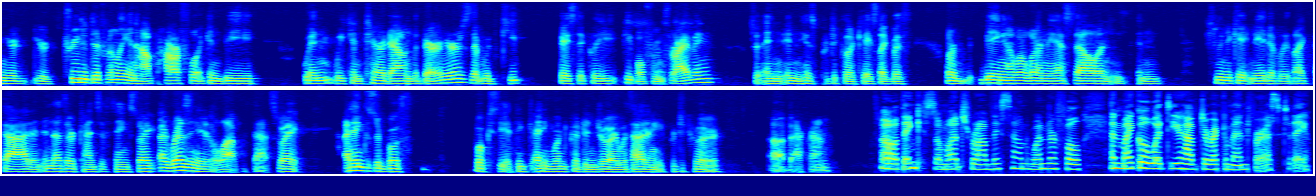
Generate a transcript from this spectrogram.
and you're you're treated differently and how powerful it can be when we can tear down the barriers that would keep basically people from thriving. So in, in his particular case like with or being able to learn asl and and communicate natively like that and, and other kinds of things. So I, I resonated a lot with that. So i i think those are both books that i think anyone could enjoy without any particular uh, background Oh, thank you so much, Rob. They sound wonderful. And Michael, what do you have to recommend for us today?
